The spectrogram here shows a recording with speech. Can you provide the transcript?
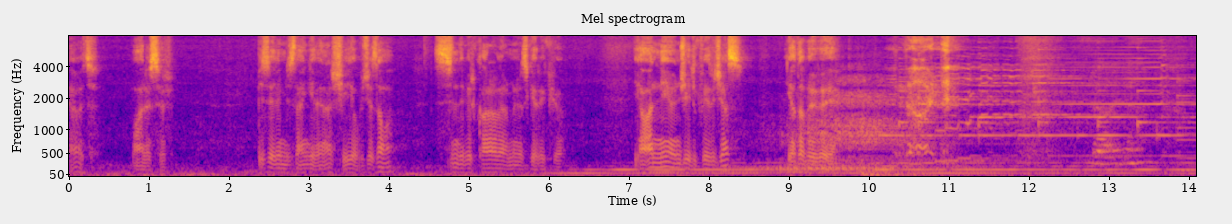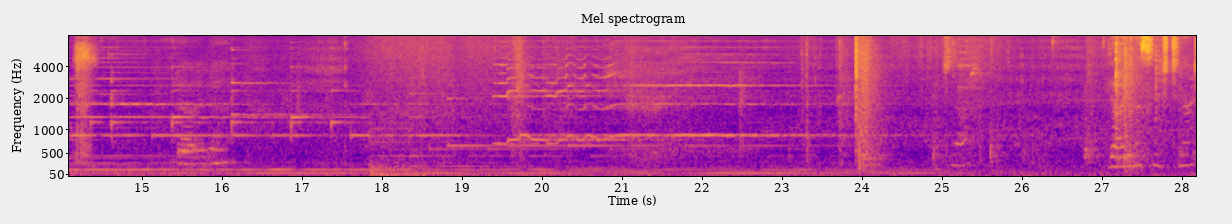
Evet, maalesef. Biz elimizden gelen her şeyi yapacağız ama sizin de bir karar vermeniz gerekiyor. Ya anneye öncelik vereceğiz ya da bebeğe. Lale nasılmış Çınar?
